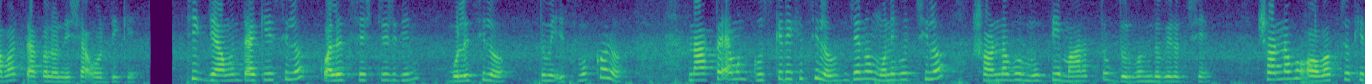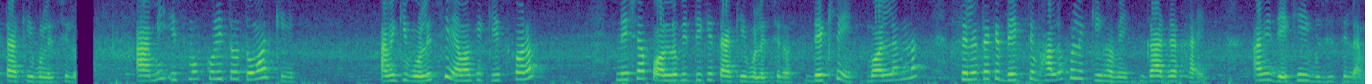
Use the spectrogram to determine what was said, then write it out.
আবার তাকালো নিশা ওর দিকে। ঠিক যেমন তাকিয়েছিল, কলেজ ফেস্টের দিন বলেছিল, তুমি স্মোক করো? নাকটা এমন কুচকে রেখেছিল যেন মনে হচ্ছিল স্বর্ণাবুর মুখ দিয়ে মারাত্মক দুর্গন্ধ বেরোচ্ছে। স্বর্ণাবু অবাক চোখে তাকিয়ে বলেছিল, আমি স্মোক করি তো তোমার কি? আমি কি বলেছি আমাকে কিস করো? নেশা পল্লবীর দিকে তাকিয়ে বলেছিল, দেখলি? বললাম না। ছেলেটাকে দেখতে ভালো হলে কি হবে? গাঁজা খায়। আমি দেখেই বুঝেছিলাম।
